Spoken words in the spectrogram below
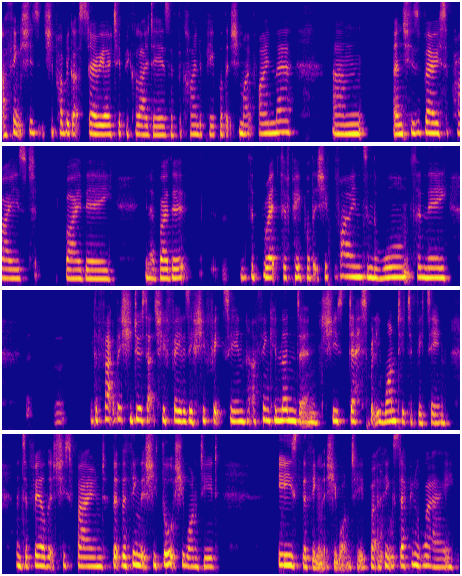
I think she's she probably got stereotypical ideas of the kind of people that she might find there, um, and she's very surprised by the, you know, by the the breadth of people that she finds and the warmth and the the fact that she does actually feel as if she fits in. I think in London, she's desperately wanted to fit in and to feel that she's found that the thing that she thought she wanted is the thing that she wanted. But I think stepping away,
